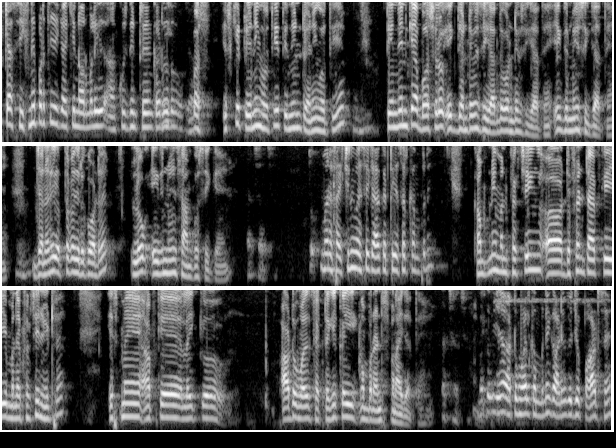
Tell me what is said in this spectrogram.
क्या सीखनी पड़ती है क्या कि नॉर्मली कुछ दिन ट्रेन कर दो तो बस इसकी ट्रेनिंग होती है तीन दिन ट्रेनिंग होती है। तीन दिन क्या बहुत से लोग एक घंटे में सीख जाते हैं दो घंटे में सीख जाते हैं एक दिन में ही सीख जाते हैं। जनरली अब तक का जो रिकॉर्ड है लोग एक दिन में ही शाम को सीख गए हैं। अच्छा अच्छा। तो मैनुफैक्चरिंग वैसे क्या करती है sir company company manufacturing different type की मैनुफैक्चरिंग यूनिट है। इसमें आपके लाइक ऑटोमोबाइल सेक्टर के कई कंपोनेंट्स बनाए जाते हैं। अच्छा अच्छा। मतलब यह ऑटोमोबाइल कंपनी गाड़ियों के जो पार्ट्स हैं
